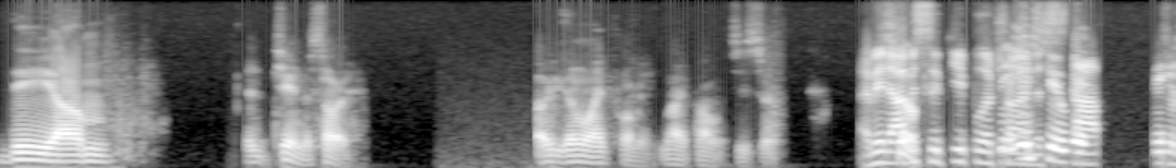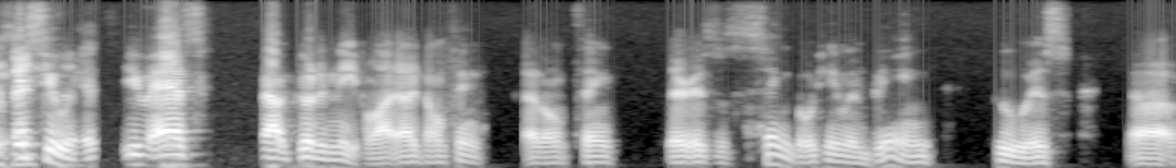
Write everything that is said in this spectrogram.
the um, Gina, sorry. Are you going to light for me? My apologies, sir. I mean, so obviously, people are trying to stop. Is, the issue is, you ask about good and evil. I, I don't think I don't think there is a single human being who is uh,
